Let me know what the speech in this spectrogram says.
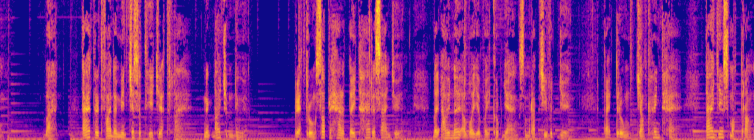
ងបាទ តែត្រូវថ្វាយដោយមានចិត្តសទ្ធាជ្រះថ្លា និងដោយជំនឿព្រះទ្រង់សពព្រះハរតីថែរក្សាយើងដោយឲ្យនៅអវយវ័យគ្រប់យ៉ាងសម្រាប់ជីវិតយើង តែទ្រង់ចង់ឃើញថាតើយើងស្មោះត្រង់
